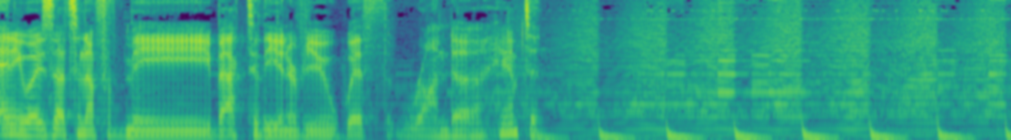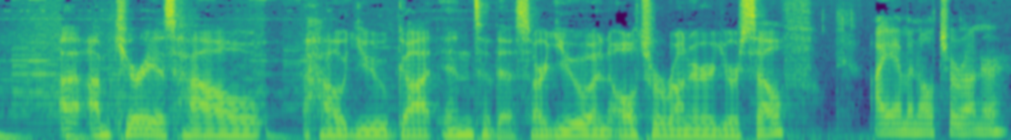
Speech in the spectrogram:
Anyways, that's enough of me. Back to the interview with Rhonda Hampton. I, I'm curious how how you got into this. Are you an ultra runner yourself? i am an ultra runner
